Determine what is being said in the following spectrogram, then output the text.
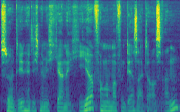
So, den hätte ich nämlich gerne hier. Fangen wir mal von der Seite aus an.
